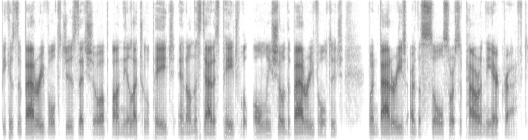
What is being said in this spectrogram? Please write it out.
because the battery voltages that show up on the electrical page and on the status page will only show the battery voltage when batteries are the sole source of power in the aircraft.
